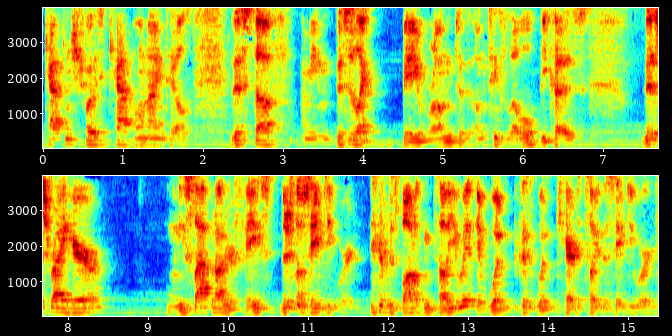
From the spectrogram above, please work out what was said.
Captain's Choice Cat O' Nine Tails. This stuff, I mean, this is like Bay Rum to the umpteenth level because this right here, when you slap it on your face, there's no safety word. If this bottle can tell you it, it wouldn't because it wouldn't care to tell you the safety word.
